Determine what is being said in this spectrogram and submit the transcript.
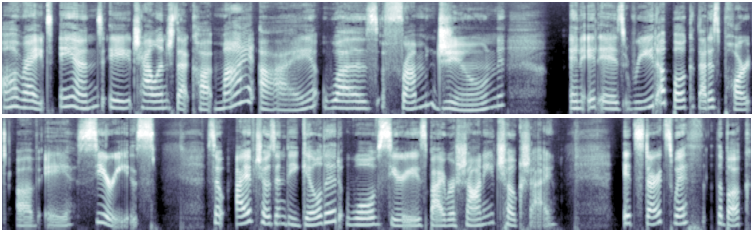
All right. And a challenge that caught my eye was from June, and it is read a book that is part of a series. So I have chosen the Gilded Wolves series by Roshani Chokshi. It starts with the book,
